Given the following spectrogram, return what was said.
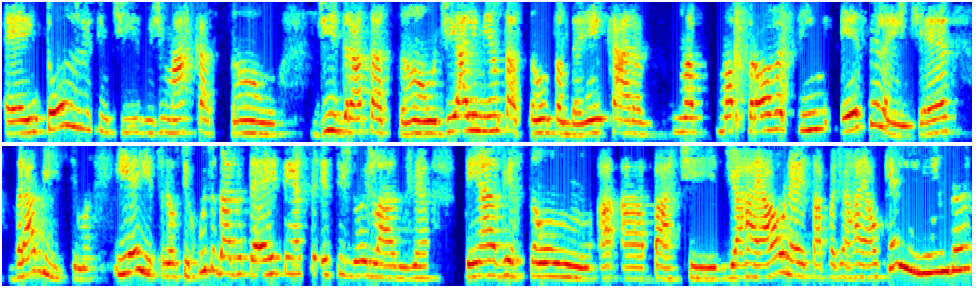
é, em todos os sentidos, de marcação, de hidratação, de alimentação também. Cara, uma, uma prova, assim, excelente. É brabíssima. E é isso, né? O circuito WTR tem esses dois lados, né? Tem a versão, a, a parte de Arraial, né? A etapa de Arraial, que é linda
